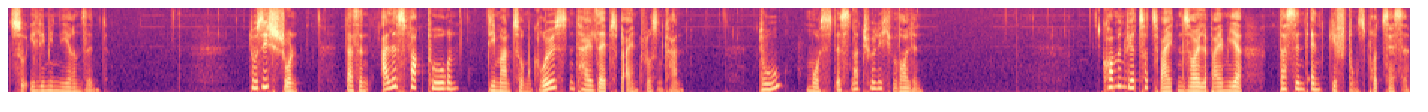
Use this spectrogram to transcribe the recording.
zu eliminieren sind. Du siehst schon, das sind alles Faktoren, die man zum größten Teil selbst beeinflussen kann. Du musst es natürlich wollen. Kommen wir zur zweiten Säule bei mir, das sind Entgiftungsprozesse.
